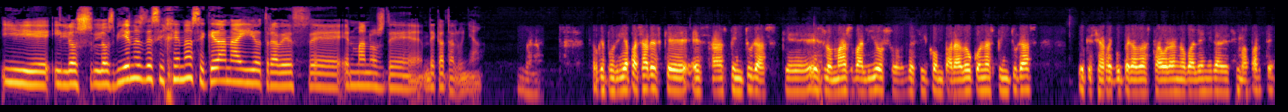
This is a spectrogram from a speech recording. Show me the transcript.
y, y, los, los bienes de Sigena se quedan ahí otra vez en manos de, de Cataluña. Bueno, lo que podría pasar es que esas pinturas, que es lo más valioso, es decir, comparado con las pinturas, lo que se ha recuperado hasta ahora no vale ni la décima parte.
